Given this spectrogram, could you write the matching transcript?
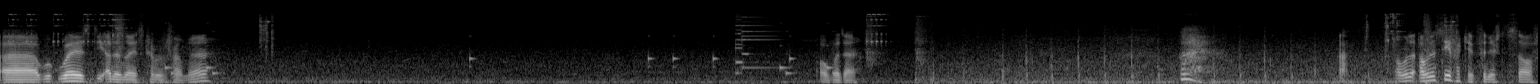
Uh, wh- where's the other noise coming from, huh? Over there. Want ah, I want to see if I can finish this off.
